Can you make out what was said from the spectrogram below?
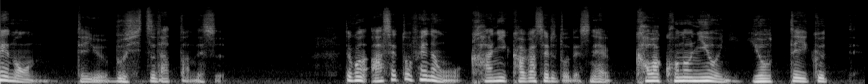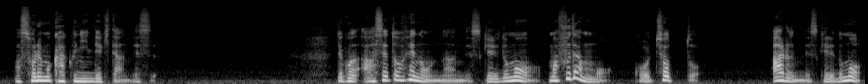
ェノンっていう物質だったんです。で、このアセトフェノンを蚊に嗅がせるとですね、蚊はこの匂いに寄っていくって、まあ、それも確認できたんです。で、このアセトフェノンなんですけれども、まあ普段もこうちょっとあるんですけれども、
